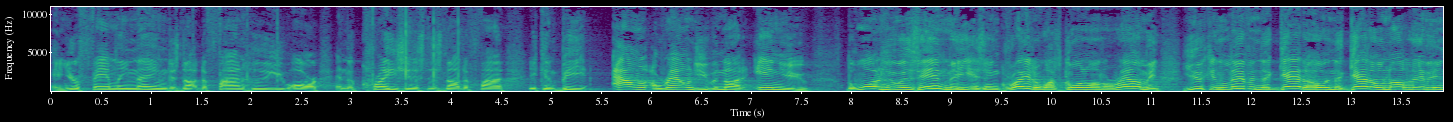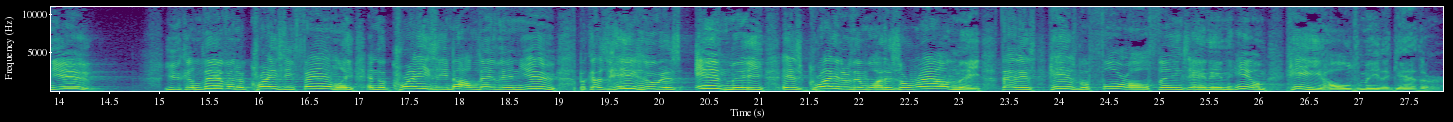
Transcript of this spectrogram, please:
And your family name does not define who you are, and the craziness does not define. It can be out around you, but not in you. The one who is in me is in greater what's going on around me. You can live in the ghetto and the ghetto not live in you. You can live in a crazy family and the crazy not live in you because he who is in me is greater than what is around me. That is, he is before all things, and in him he holds me together.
